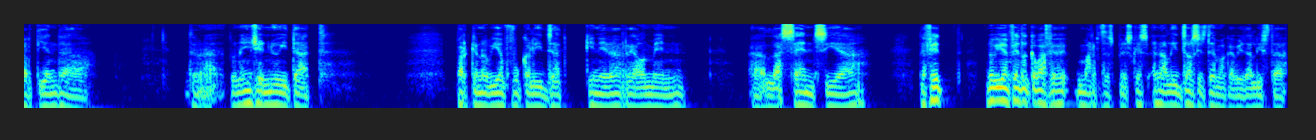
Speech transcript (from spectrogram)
partien d'una ingenuïtat perquè no havien focalitzat quin era realment eh, l'essència. De fet, no havien fet el que va fer Marx després, que és analitzar el sistema capitalista.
